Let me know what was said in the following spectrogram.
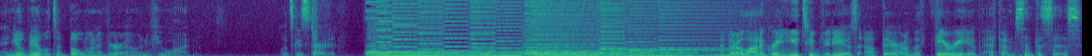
and you'll be able to build one of your own if you want. Let's get started. Now, there are a lot of great YouTube videos out there on the theory of FM synthesis,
